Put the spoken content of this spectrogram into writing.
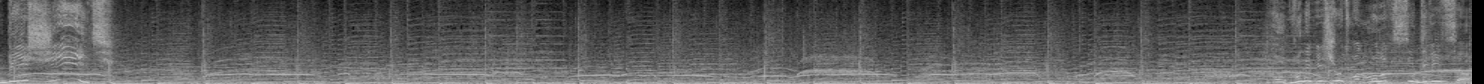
Біжіть! Біжуть, вон молодці, дивіться.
